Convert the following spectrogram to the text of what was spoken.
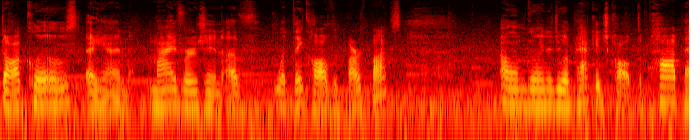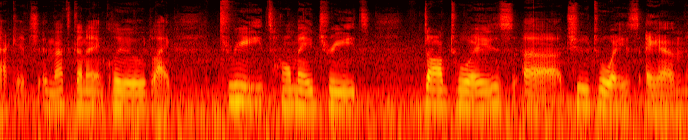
dog clothes and my version of what they call the bark box I'm going to do a package called the Paw Package, and that's going to include like treats, homemade treats, dog toys, uh, chew toys, and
